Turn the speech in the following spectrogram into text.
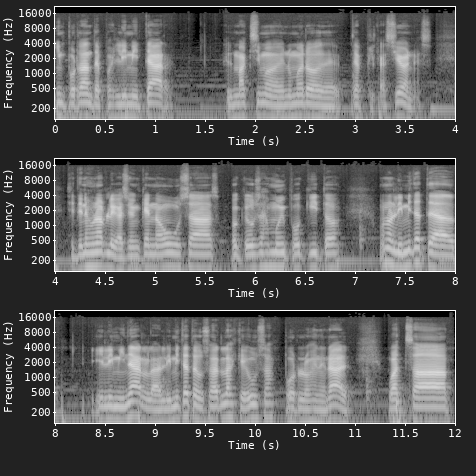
importante, pues limitar el máximo de número de, de aplicaciones. Si tienes una aplicación que no usas o que usas muy poquito, bueno, limítate a eliminarla, limítate a usar las que usas por lo general. WhatsApp,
